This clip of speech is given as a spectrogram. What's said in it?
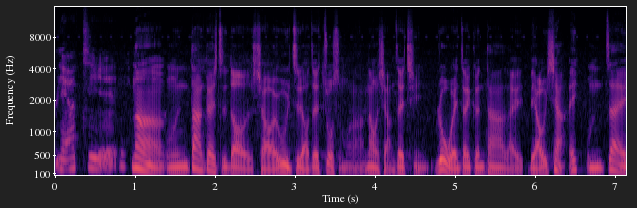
了解。那我们大概知道小儿物理治疗在做什么了。那我想再请若维再跟大家来聊一下。哎，我们在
